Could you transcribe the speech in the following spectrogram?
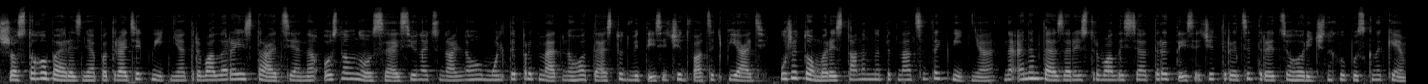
З 6 березня по 3 квітня тривала реєстрація на основну сесію національного мультипредметного тесту 2025. У Житомирі станом на 15 квітня на НМТ зареєструвалися 3033 цьогорічних випускники.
